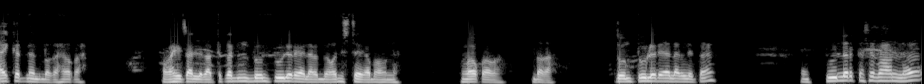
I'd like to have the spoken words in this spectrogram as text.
ऐकत नाहीत बघा बघा. बघा हे चालले आता कडून दोन टू व्हीलर यायला लागले बघा दिसतंय का भावना हो का हो? बघा. दोन टू व्हीलर यायला लागले तर? टू व्हीलर कसं भावनं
